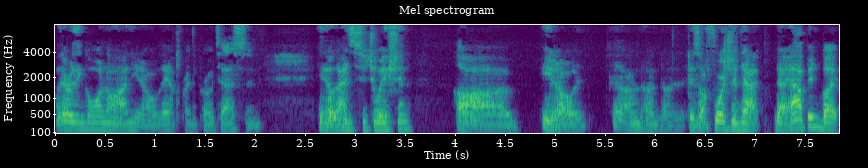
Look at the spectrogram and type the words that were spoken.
with everything going on, you know they have to fight the protests and you know that situation. Uh, you know, it's unfortunate that that happened, but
